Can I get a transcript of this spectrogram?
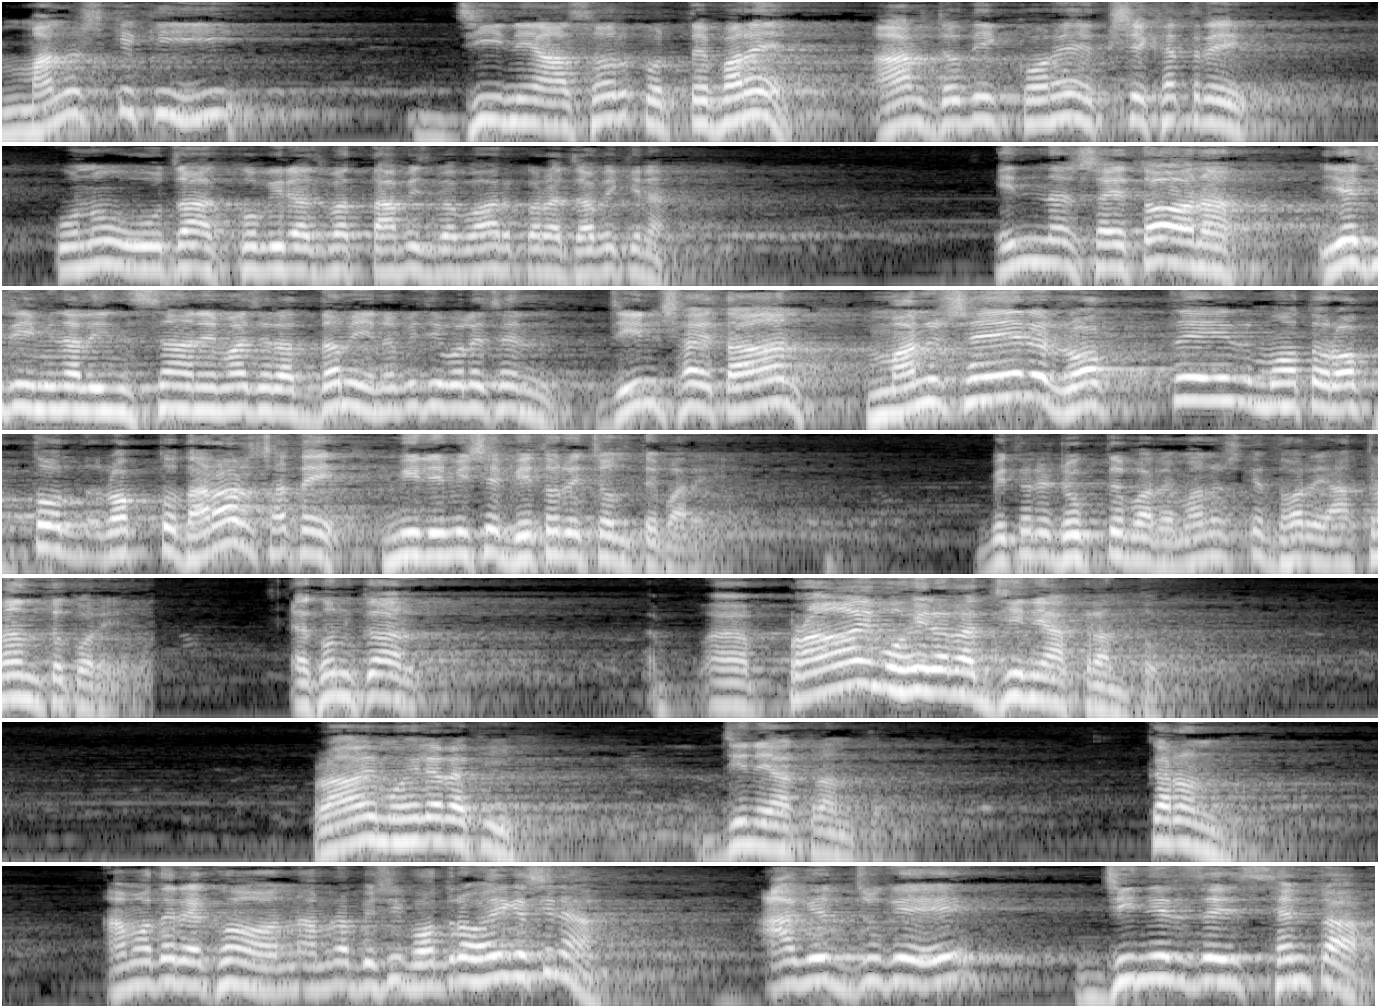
মানুষকে কি জিনে আসর করতে পারে? আর যদি করে, সেক্ষেত্রে কোনো ওজা কবিরাজ বা তাবিজ ব্যবহার করা যাবে কিনা? ইন্না শয়তানা ইয়াজরি মিনাল ইনসানে মাজরাদ দামি। নবীজি বলেছেন, জিন শয়তান মানুষের রক্তের মতো রক্ত রক্ত ধারার সাথে মিলেমিশে ভেতরে চলতে পারে। ভেতরে ঢুকতে পারে, মানুষকে ধরে, আক্রান্ত করে। এখনকার প্রায় মহিলারা জিনে আক্রান্ত। প্রায় মহিলারা কি? জিনে আক্রান্ত। কারণ আমাদের এখন আমরা বেশি ভদ্র হয়ে গেছি না? আগের যুগে জিনের যে সেন্টার,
